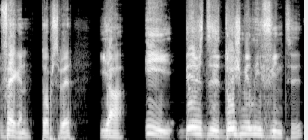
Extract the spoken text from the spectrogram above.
vegan, estão a perceber? Há e desde 2020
